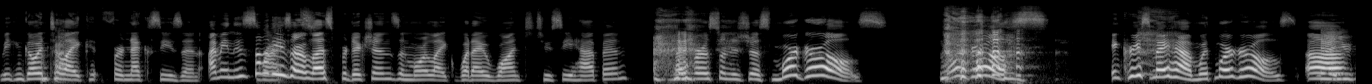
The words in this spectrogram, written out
We can go into Okay. like for next season. I mean, these some of these are less predictions and more like what I want to see happen. My first one is just more girls, more girls, increase mayhem with more girls. yeah, Uh, you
